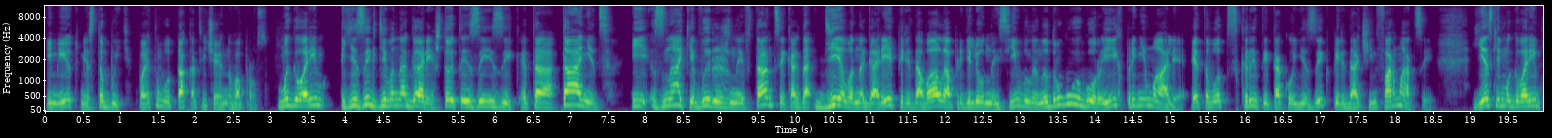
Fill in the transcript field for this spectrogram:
имеют место быть. Поэтому вот так отвечаю на вопрос. Мы говорим язык Диванагари. Что это за язык? Это танец и знаки, выраженные в танце, когда дева на горе передавала определенные символы на другую гору и их принимали. Это вот скрытый такой язык передачи информации. Если мы говорим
